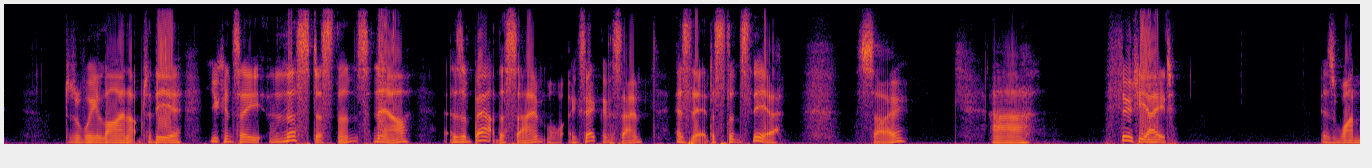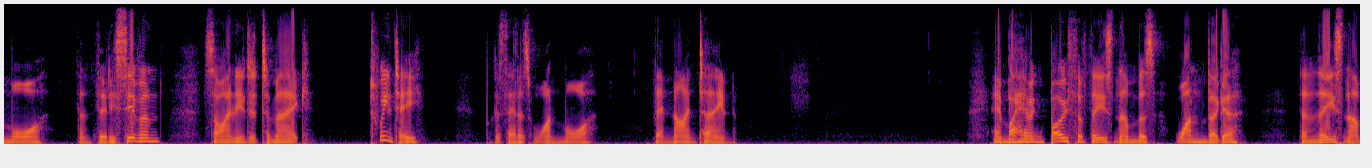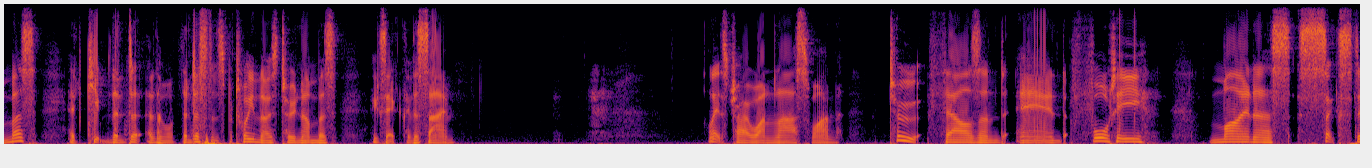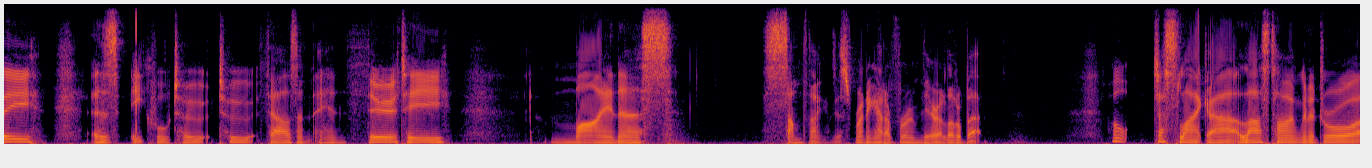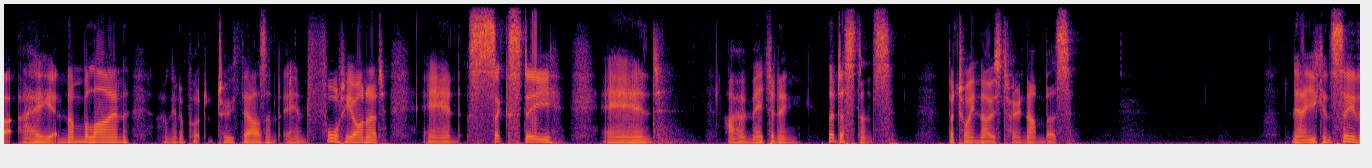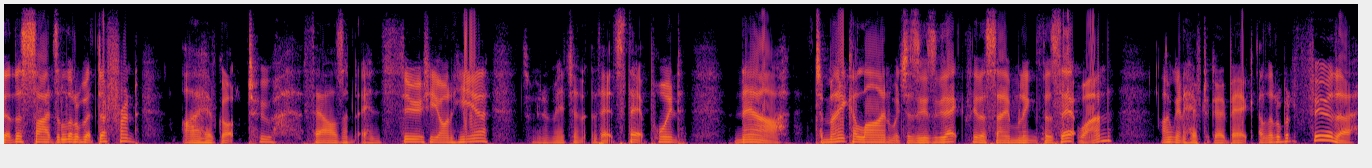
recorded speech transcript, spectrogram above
did a wee line up to there, you can see this distance now is about the same, or exactly the same, as that distance there. So, uh, 38 is one more than 37, so I needed to make 20 because that is one more than 19. And by having both of these numbers one bigger than these numbers, it kept the, di the distance between those two numbers exactly the same. Let's try one last one. 2040 minus 60 is equal to 2030 minus something. Just running out of room there a little bit. Well, just like uh, last time, I'm going to draw a number line. I'm going to put 2040 on it and 60, and I'm imagining the distance between those two numbers. Now you can see that this side's a little bit different. I have got 2030 on here, so I'm going to imagine that's that point. Now, to make a line which is exactly the same length as that one, I'm going to have to go back a little bit further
